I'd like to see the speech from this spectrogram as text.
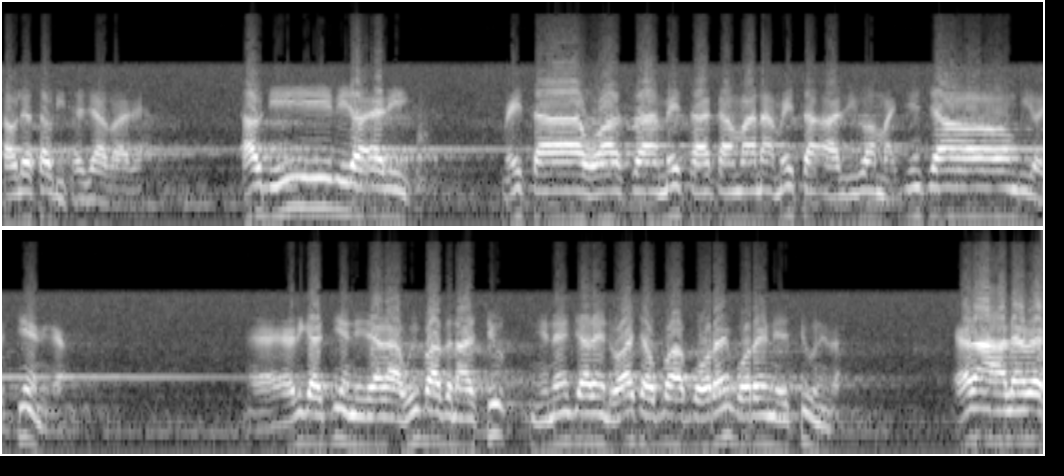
သောက်လဲသောက်တီထားကြပါတယ်သောက်တီပြီးတော့အဲ့ဒီမိစ္ဆာဝါစာမိစ္ဆာကာမနာမိစ္ဆာအာဇီဝမှာကျင့်ကြောင်းပြီးတော့ကျင့်နေရအဲအဲဒီကကျင့်နေကြတာဝိပဿနာရှုမြင်နေကြတဲ့ဓဝါ၆ပါးပေါ်တိုင်းပေါ်တိုင်းနေရှုနေတာအဲ့ဒါလည်းပဲ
